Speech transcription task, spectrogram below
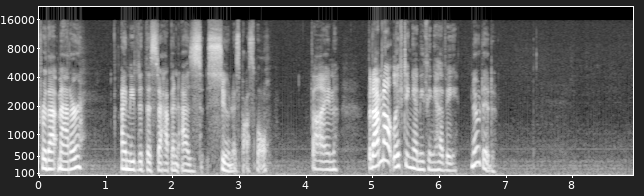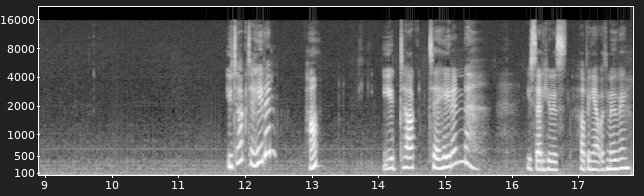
for that matter. I needed this to happen as soon as possible. Fine. But I'm not lifting anything heavy. Noted. You talked to Hayden? Huh? You talked to Hayden? You said he was helping out with moving?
